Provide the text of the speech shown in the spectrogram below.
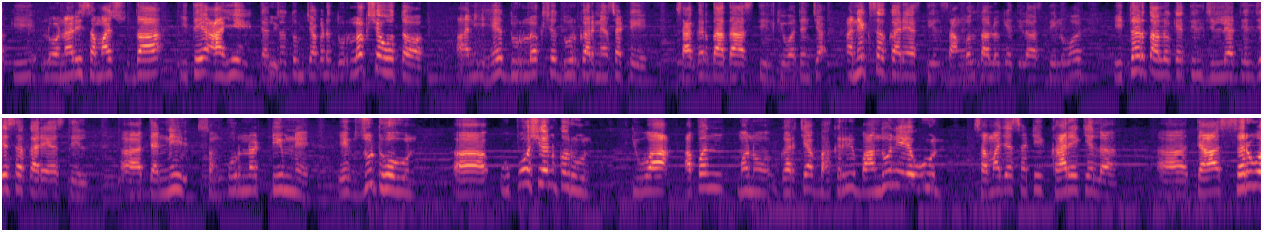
की लोणारी समाज सुद्धा इथे आहे. त्यांचं तुमच्याकडे दुर्लक्ष होतं. आणि हे दुर्लक्ष दूर करण्यासाठी सागरदादा असतील किंवा त्यांच्या अनेक सहकार्य असतील सांगोल तालुक्यातील असतील व इतर तालुक्यातील जिल्ह्यातील जे सहकार्य असतील त्यांनी संपूर्ण टीमने एकजूट होऊन उपोषण करून किंवा आपण म्हणू घरच्या भाकरी बांधून येऊन समाजासाठी कार्य केलं त्या सर्व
